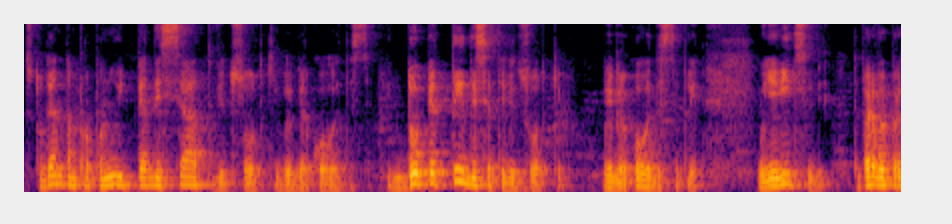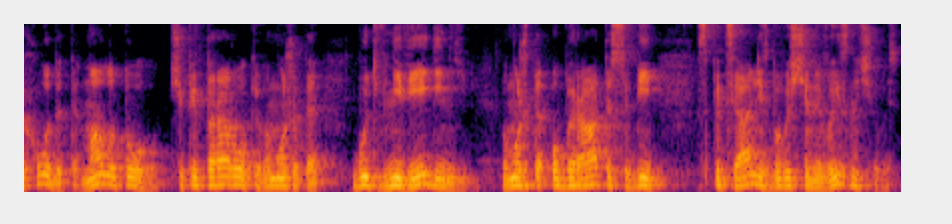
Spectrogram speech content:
студентам пропонують 50% вибіркових дисциплін, до 50% вибіркових дисциплін. Уявіть собі, тепер ви приходите, мало того, що півтора роки ви можете бути в невіденні, ви можете обирати собі спеціальність, бо ви ще не визначились.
